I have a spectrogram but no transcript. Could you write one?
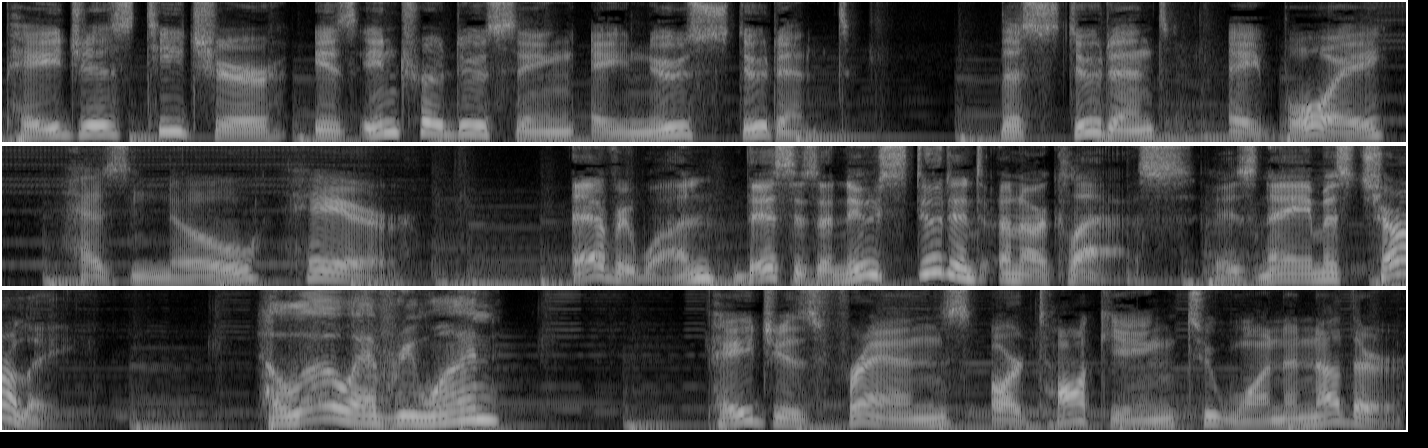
Paige's teacher is introducing a new student. The student, a boy, has no hair. Everyone, this is a new student in our class. His name is Charlie. Hello, everyone. Paige's friends are talking to one another.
